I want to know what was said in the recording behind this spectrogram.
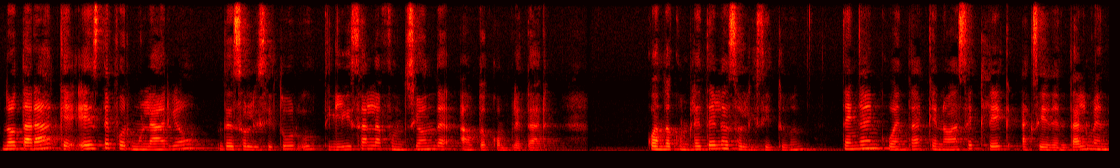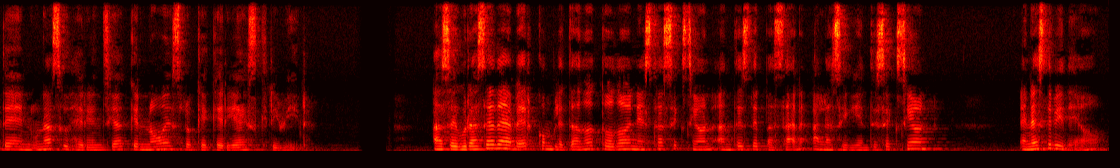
Notará que este formulario de solicitud utiliza la función de autocompletar. Cuando complete la solicitud, tenga en cuenta que no hace clic accidentalmente en una sugerencia que no es lo que quería escribir. Asegúrese de haber completado todo en esta sección antes de pasar a la siguiente sección. En este video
